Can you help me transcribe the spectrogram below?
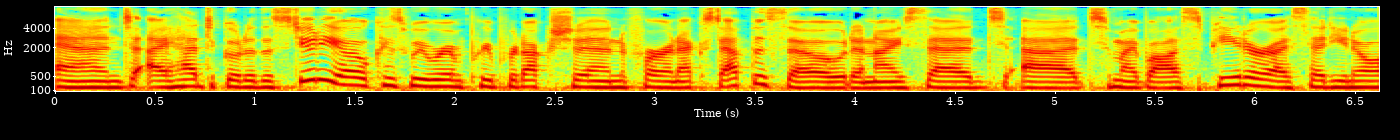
And I had to go to the studio because we were in pre production for our next episode. And I said uh, to my boss, Peter, I said, you know,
